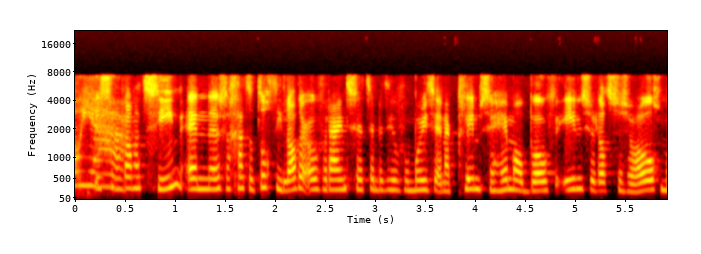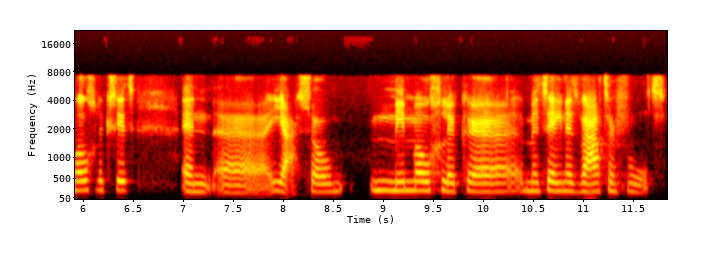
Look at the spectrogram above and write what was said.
oh ja. Dus ze kan het zien. En eh, ze gaat er toch die ladder overeind zetten met heel veel moeite. En dan klimt ze helemaal bovenin, zodat ze zo hoog mogelijk zit. En eh, ja, zo min mogelijk eh, meteen het water voelt.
